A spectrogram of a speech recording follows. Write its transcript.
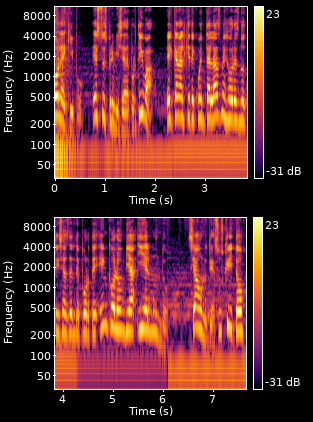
Hola equipo, esto es Primicia Deportiva, el canal que te cuenta las mejores noticias del deporte en Colombia y el mundo. Si aún no te has suscrito,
